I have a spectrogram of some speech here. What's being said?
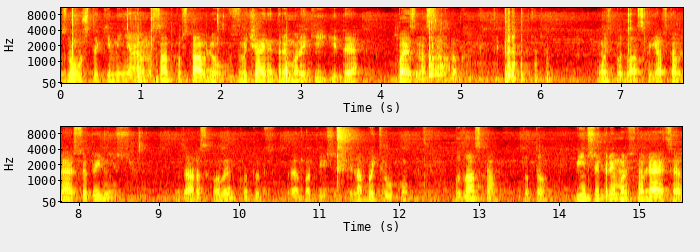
знову ж таки міняю насадку, ставлю в звичайний тример, який йде без насадок. Ось, будь ласка, я вставляю сюди ніж. Зараз хвилинку, тут треба трішечки набити руку. Будь ласка, тобто в інший тример вставляється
